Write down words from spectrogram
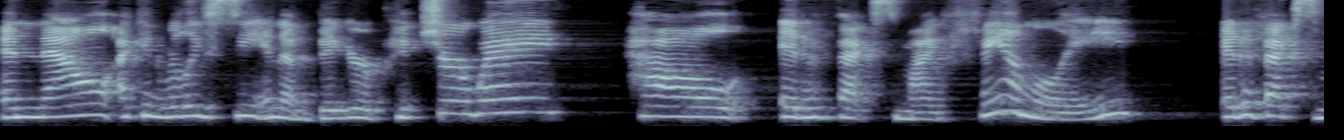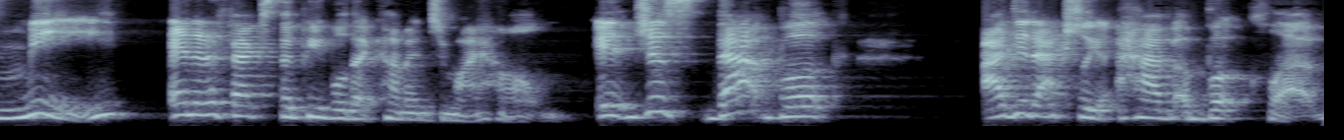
And now I can really see in a bigger picture way how it affects my family, it affects me, and it affects the people that come into my home. It just, that book, I did actually have a book club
